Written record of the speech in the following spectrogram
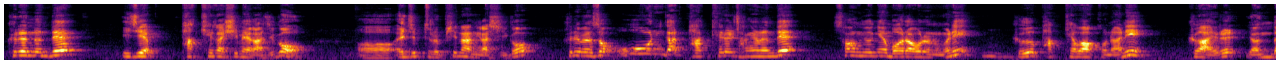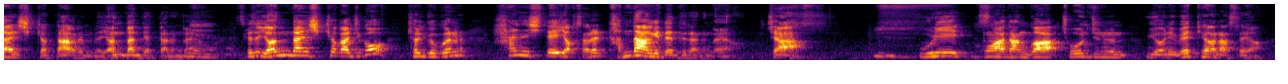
그랬는데 이제 박해가 심해가지고 어, 에집트로 피난 가시고 그러면서 온갖 박해를 당하는데 성경에 뭐라고 그러는 거니? 음. 그 박해와 고난이 그 아이를 연단시켰다 그럽니다. 연단됐다는 거예요. 네. 그래서 연단시켜 가지고 결국은 한 시대의 역사를 감당하게 되더라는 거예요. 자, 우리 공화당과 조원준 의원이 왜 태어났어요?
